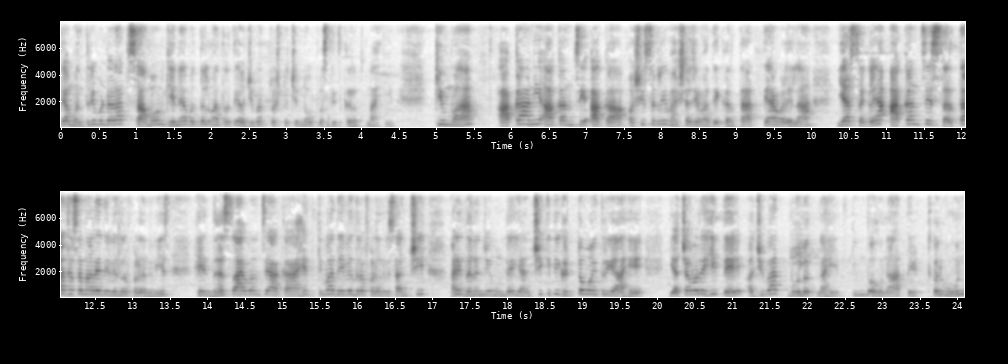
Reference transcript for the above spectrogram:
त्या मंत्रिमंडळात सामावून घेण्याबद्दल मात्र ते अजिबात प्रश्नचिन्ह उपस्थित करत नाहीत. किंवा आका आणि आकांचे आका अशी सगळी भाषा जेव्हा ते करतात त्यावेळेला या सगळ्या आकांचे सरताज असणारे देवेंद्र फडणवीस हे धस साहेबांचे आका आहेत किंवा देवेंद्र फडणवीसांची आणि धनंजय मुंडे यांची किती घट्ट मैत्री आहे याच्यावरही ते अजिबात बोलत नाहीत. किंबहुना ते ठरवून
